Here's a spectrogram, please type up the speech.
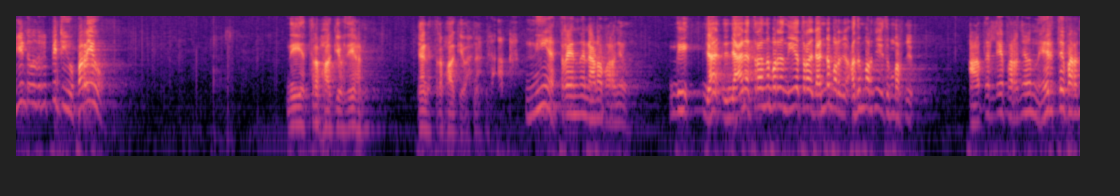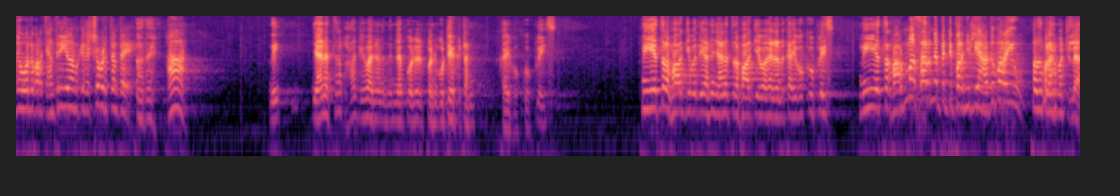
വീണ്ടും റിപ്പീറ്റ് ചെയ്യൂ പറയൂ. നീ എത്ര ഭാഗ്യവതിയാണ്? ഞാൻ എത്ര ഭാഗ്യവാനാണ്? നീ എത്ര എന്ന് തന്നെയാണോ പറഞ്ഞത്? നീ ഞാൻ ഞാൻ എത്ര എന്ന് പറഞ്ഞു നീ എത്ര രണ്ടും പറഞ്ഞു അതും പറഞ്ഞു ഇതും പറഞ്ഞു. അതല്ലേ പറഞ്ഞത്? നേരത്തെ പറഞ്ഞ പോലെ പറഞ്ഞ ചന്ദ്രിക നമുക്ക് രക്ഷപ്പെടുത്തണ്ടേ? അതെ. ആ. നീ ഞാൻ എത്ര ഭാഗ്യവാനാണ് നിന്നെ പോലെ ഒരു പെൺകുട്ടിയെ കിട്ടാൻ? കൈവക്കൂ പ്ലീസ് നീ എത്ര ഭാഗ്യവതിയാണ്? ഞാൻ എത്ര ഭാഗ്യവാനാണ്? കൈവക്കൂ പ്ലീസ് നീ എത്ര വർമ്മ സാറിനെ പറ്റി പറഞ്ഞില്ലേ? അത് പറയൂ. അത് പറയാൻ പറ്റില്ല.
